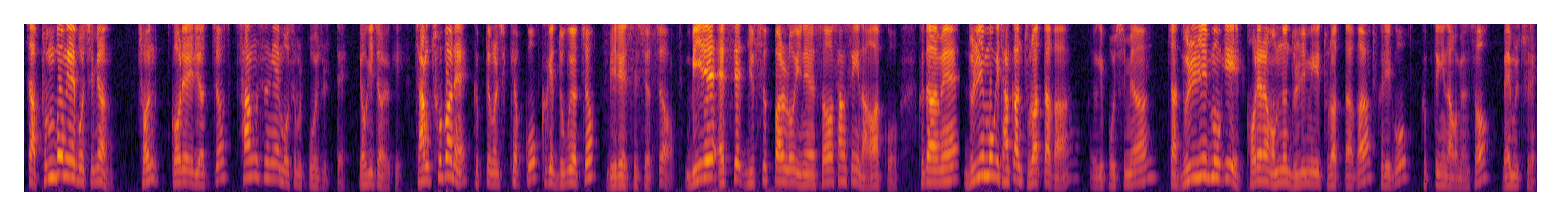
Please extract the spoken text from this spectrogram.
자, 분봉에 보시면 전 거래일이었죠. 상승의 모습을 보여줄 때 여기죠, 여기. 장 초반에 급등을 시켰고 그게 누구였죠? 미래에셋이었죠. 미래에셋 뉴스발로 인해서 상승이 나왔고 그 다음에 눌림목이 잠깐 들어왔다가 여기 보시면 자 눌림목이 거래량 없는 눌림목이 들어왔다가 그리고 급등이 나오면서 매물 출회.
